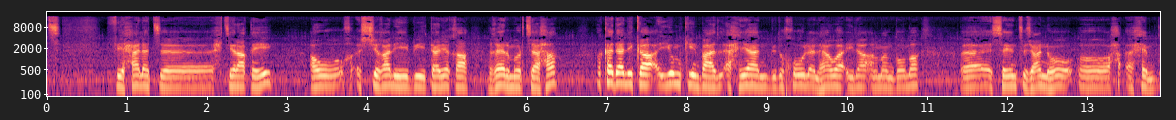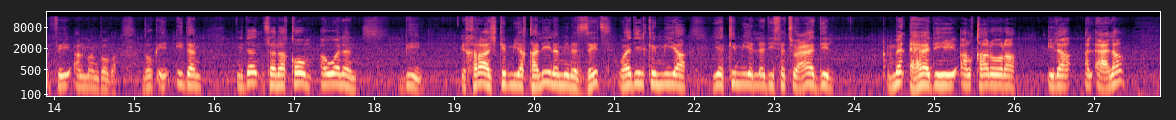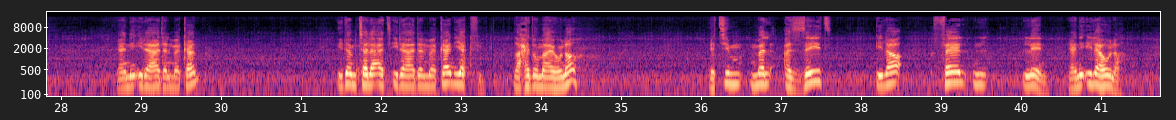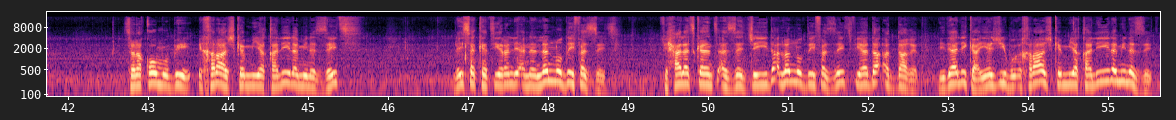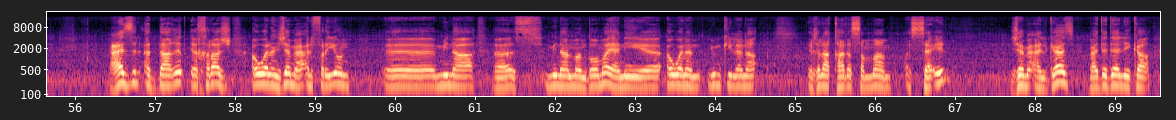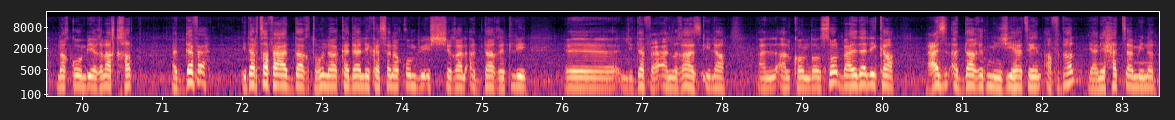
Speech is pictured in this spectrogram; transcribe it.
في حالة احتراقه. أو اشتغاله بطريقة غير مرتاحة. وكذلك يمكن بعض الأحيان بدخول الهواء إلى المنظومة آه، سينتج عنه آه، حمض في المنظومة. دونك إذا إذا سنقوم أولا بإخراج كمية قليلة من الزيت. وهذه الكمية هي الكمية التي ستعادل ملء هذه القارورة إلى الأعلى يعني إلى هذا المكان. إذا امتلأت إلى هذا المكان يكفي. لاحظوا معي هنا. يتم ملء الزيت إلى فيل لين يعني إلى هنا. سنقوم بإخراج كمية قليلة من الزيت. ليس كثيرا لأننا لن نضيف الزيت. في حالة كانت الزيت جيدة لن نضيف الزيت في هذا الضاغط لذلك يجب إخراج كمية قليلة من الزيت. عزل الضاغط إخراج أولا جمع الفريون من آه، من المنظومة. يعني آه، اولا يمكن لنا إغلاق هذا الصمام السائل جمع الغاز. بعد ذلك نقوم بإغلاق خط الدفع. إذا ارتفع الضغط هنا كذلك سنقوم باشتغال الضاغط لدفع الغاز إلى الكوندنسور بعد ذلك عزل الضاغط من جهتين أفضل يعني حتى من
